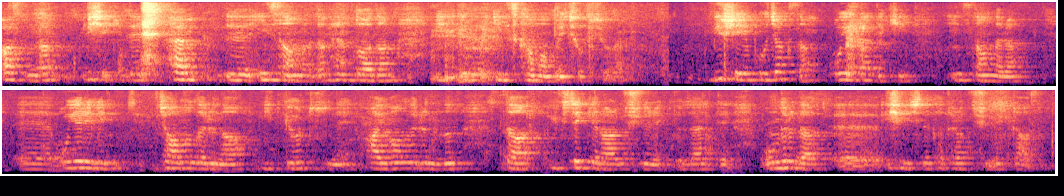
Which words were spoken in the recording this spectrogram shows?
aslında bir şekilde hem e, insanlardan hem doğadan bir e, intikam almaya çalışıyorlar. Bir şey yapılacaksa o yereldeki insanlara, e, o yerelin canlılarına, bitki örtüsüne, hayvanlarının da yüksek yarar düşünerek özellikle onları da e, işin içine katarak düşünmek lazım.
